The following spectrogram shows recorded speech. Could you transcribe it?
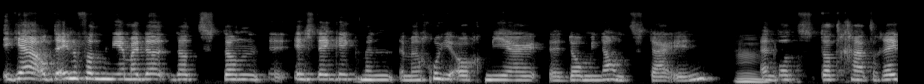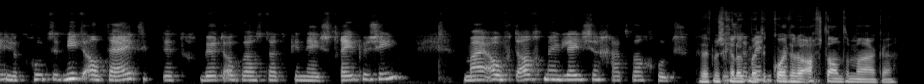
Ja, op de een of andere manier, maar dat, dat, dan is denk ik mijn, mijn goede oog meer eh, dominant daarin. Hmm. En dat, dat gaat redelijk goed. Niet altijd. Het gebeurt ook wel eens dat ik ineens strepen zie. Maar over het algemeen lezen gaat wel goed. Het heeft misschien dus ook met de kortere afstand te maken.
